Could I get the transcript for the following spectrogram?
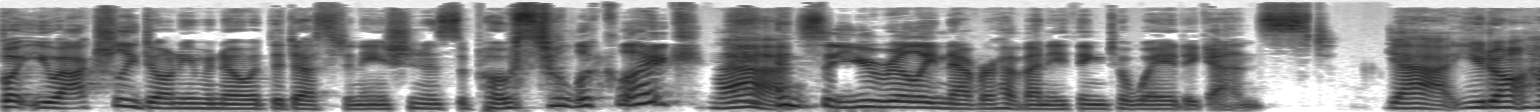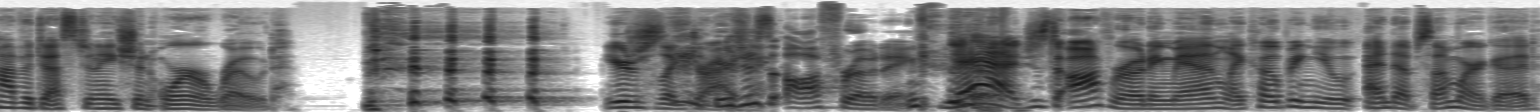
but you actually don't even know what the destination is supposed to look like. Yeah. And so you really never have anything to weigh it against. Yeah, you don't have a destination or a road. You're just like driving. You're just off roading. yeah, just off roading, man. Like hoping you end up somewhere good.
